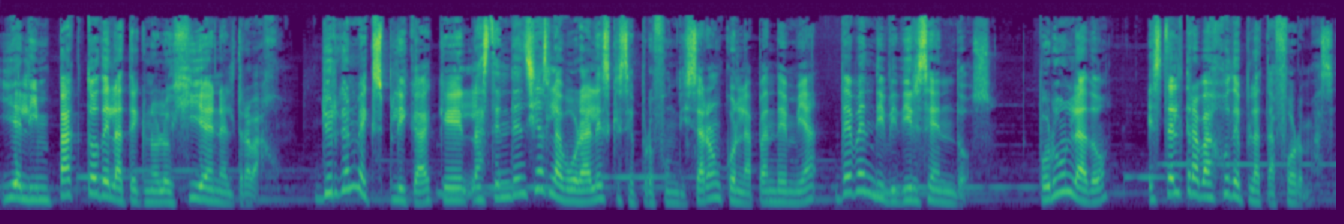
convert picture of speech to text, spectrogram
y el impacto de la tecnología en el trabajo. Jürgen me explica que las tendencias laborales que se profundizaron con la pandemia deben dividirse en dos. Por un lado, está el trabajo de plataformas,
